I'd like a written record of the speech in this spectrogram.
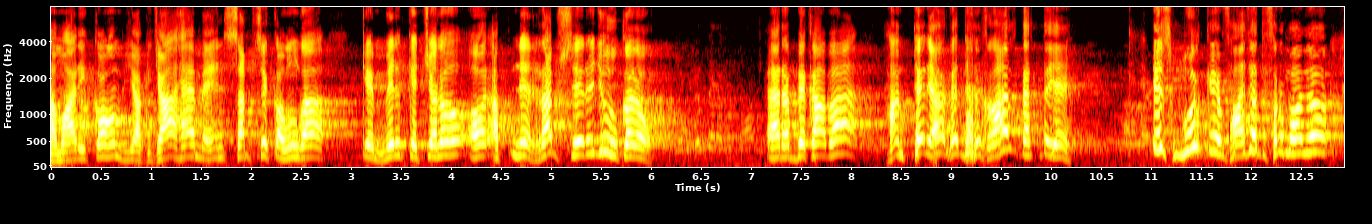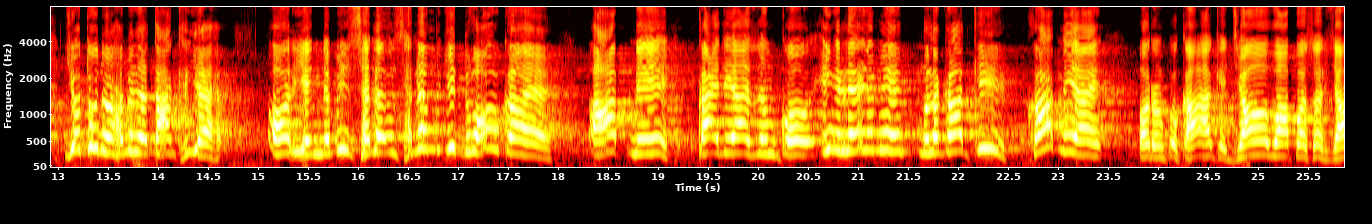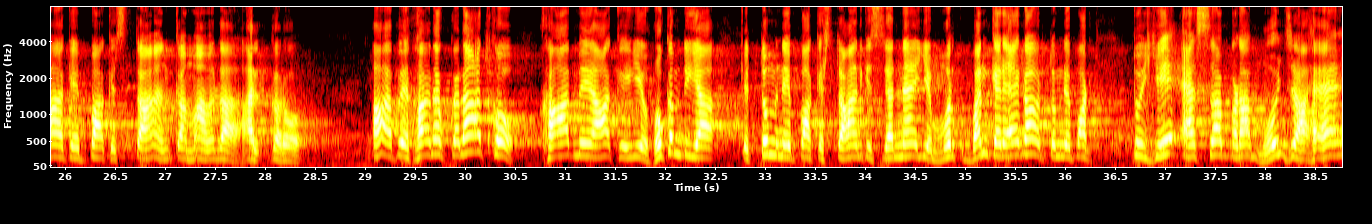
ہماری قوم یکجا ہے، میں ان سب سے کہوں گا کہ مل کے چلو اور اپنے رب سے رجوع کرو۔ اے رب کعبہ، ہم تیرے آگے درخواست کرتے ہیں۔ اس ملک کے حفاظت فرمانا، جو تو نے ہمیں عطا کیا ہے۔ اور یہ نبی صلی اللہ علیہ وسلم کی دعاؤں کا ہے۔ آپ نے قائد اعظم کو انگلینڈ میں ملاقات کی، خواب میں آئے اور ان کو کہا کہ جاؤ واپس اور جا کے پاکستان کا معاملہ حل کرو۔ آپ خان کلات کو خواب میں آ کے یہ حکم دیا کہ تم نے پاکستان کی سن ہے، یہ ملک بن کے رہے گا اور تم نے تو یہ ایسا بڑا موجزہ ہے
